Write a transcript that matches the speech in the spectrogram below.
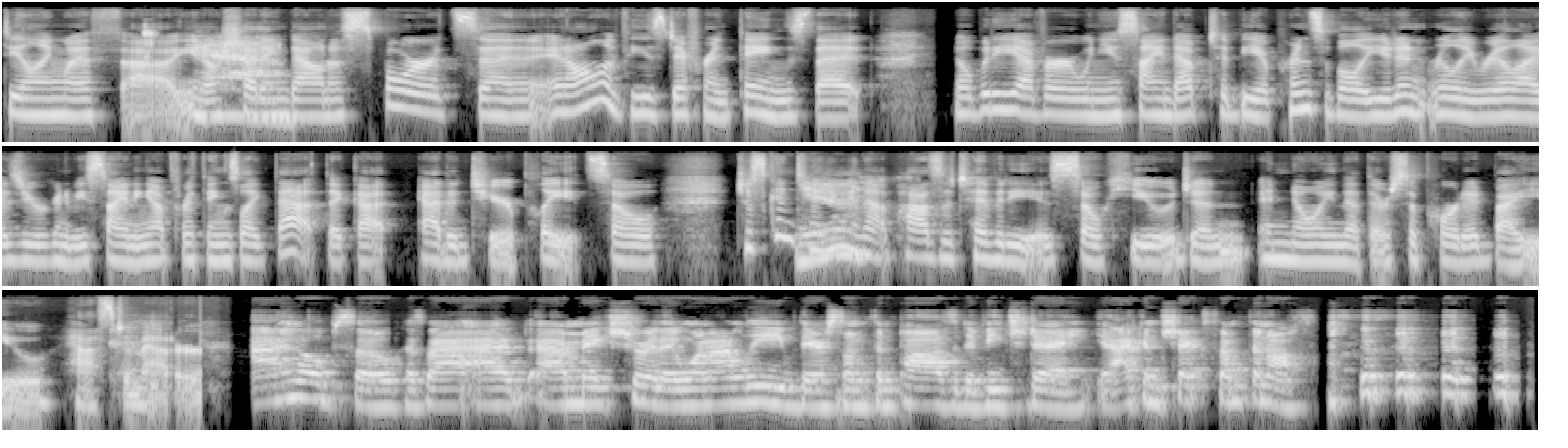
dealing with, uh, you know, shutting down of sports and, and all of these different things that nobody ever, when you signed up to be a principal, you didn't really realize you were going to be signing up for things like that that got added to your plate. So just continuing yeah. that positivity is so huge and, and knowing that they're supported by you has to matter. I hope so because I, I, I make sure that when I leave, there's something positive each day. Yeah, I can check something off.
